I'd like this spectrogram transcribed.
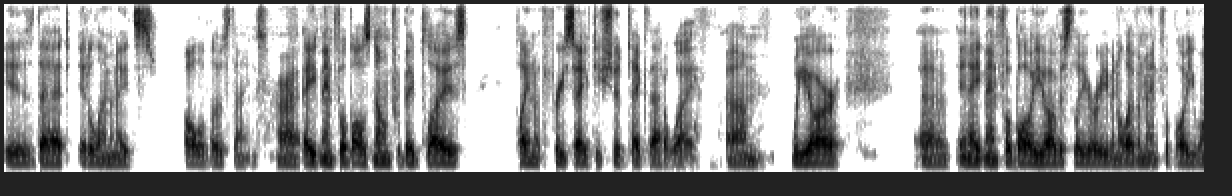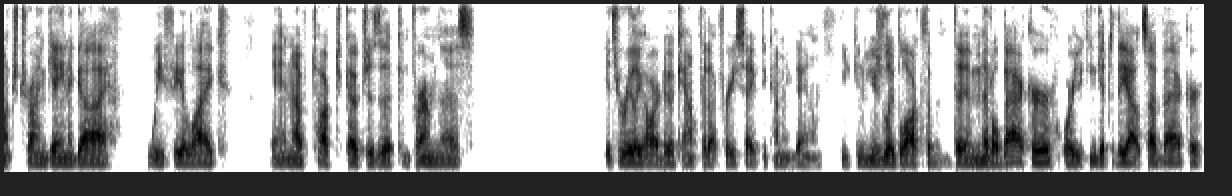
is that it eliminates all of those things. All right. Eight man football is known for big plays. Playing with free safety should take that away. Um, we are uh, in eight man football, you obviously, or even 11 man football, you want to try and gain a guy. We feel like, and I've talked to coaches that confirm this, it's really hard to account for that free safety coming down. You can usually block the, the middle backer or you can get to the outside backer.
